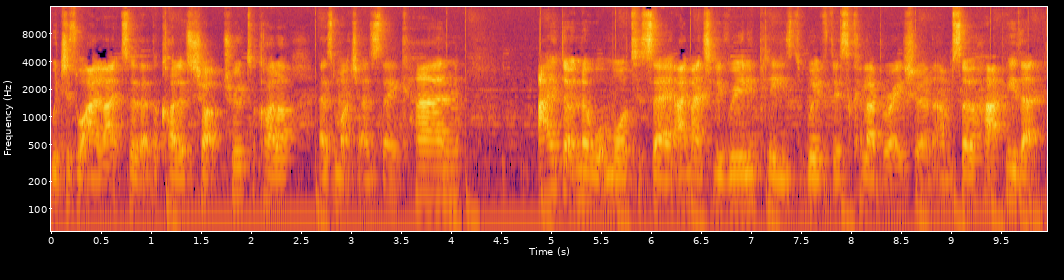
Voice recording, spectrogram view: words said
which is what I like, so that the colours show up true to colour as much as they can. I don't know what more to say. I'm actually really pleased with this collaboration. I'm so happy that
